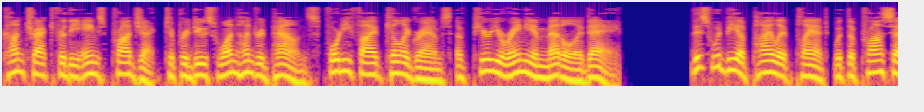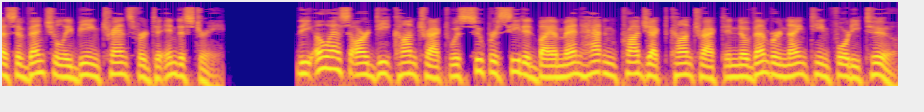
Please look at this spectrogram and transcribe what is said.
contract for the Ames project to produce 100 pounds 45 kilograms of pure uranium metal a day. This would be a pilot plant, with the process eventually being transferred to industry. The OSRD contract was superseded by a Manhattan Project contract in November 1942.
